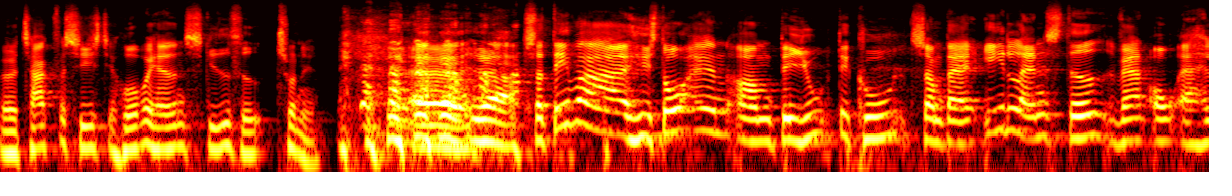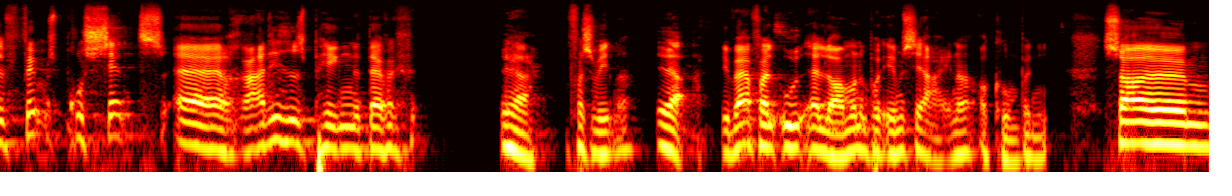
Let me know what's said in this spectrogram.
øh, tak for sidst. Jeg håber, I havde en skide fed turné. Ja. Så det var historien om det jul, det cool, som der et eller andet sted hvert år er 90% af rettighedspengene, der Ja. forsvinder. Ja. I hvert fald ud af lommerne på MC Ejner og company. Så øh,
